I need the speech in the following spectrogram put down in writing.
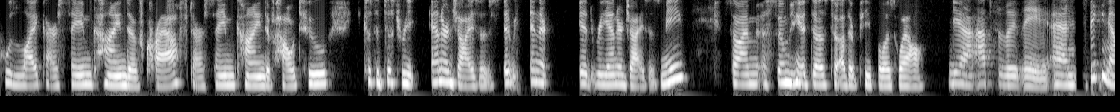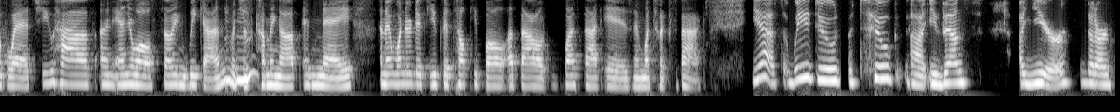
who like our same kind of craft, our same kind of how to, because it just re-energizes it. It re-energizes me, so I'm assuming it does to other people as well. Yeah, absolutely. And speaking of which, you have an annual sewing weekend, mm-hmm. which is mm-hmm. coming up in May. And I wondered if you could tell people about what that is and what to expect. Yes, we do two uh, events a year that are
